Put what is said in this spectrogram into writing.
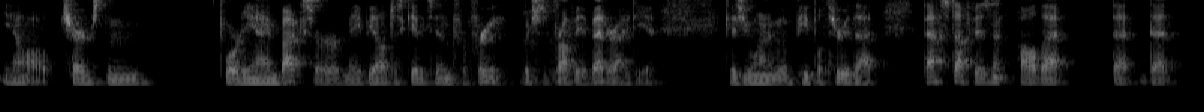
you know I'll charge them 49 bucks, or maybe I'll just give it to them for free, which mm-hmm. is probably a better idea because you want to move people through that. That stuff isn't all that that that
